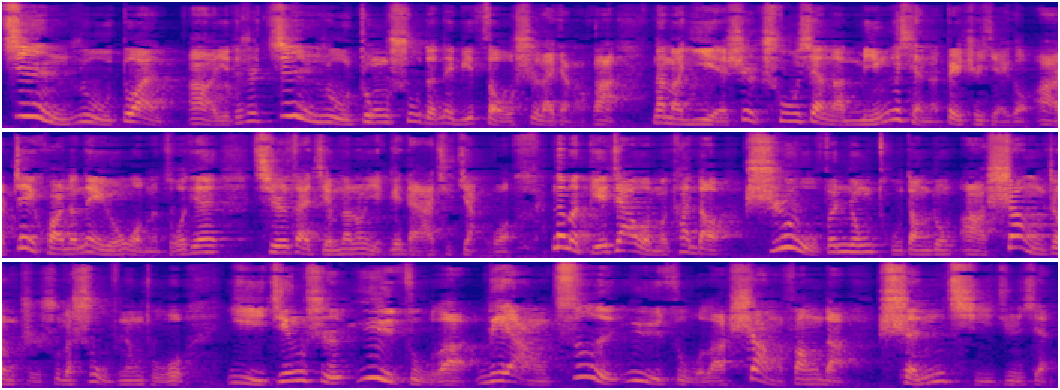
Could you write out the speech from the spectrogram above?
进入段啊，也就是进入中枢的那笔走势来讲的话，那么也是出现了明显的背驰结构啊。这块的内容我们昨天其实在节目当中也给大家去讲过。那么叠加我们看到十五分钟图当中啊，上证指数的十五分钟图已经是遇阻了两次，遇阻了上方的神奇均线。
